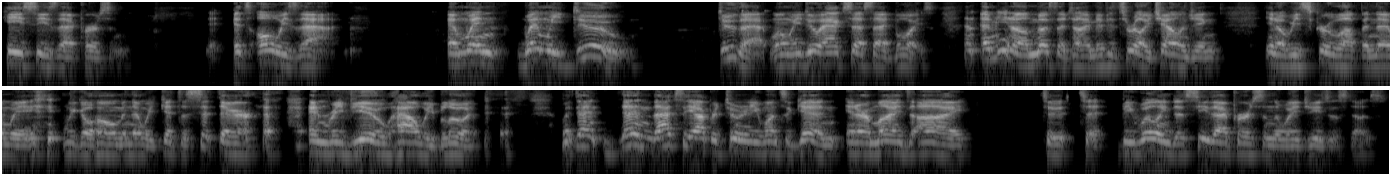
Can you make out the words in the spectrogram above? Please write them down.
he sees that person. It's always that. And when when we do do that, when we do access that voice, and, and you know, most of the time, if it's really challenging, you know, we screw up and then we we go home and then we get to sit there and review how we blew it. But then then that's the opportunity once again in our mind's eye to to be willing to see that person the way Jesus does.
